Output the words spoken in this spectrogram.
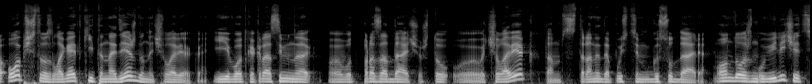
общество возлагает какие-то надежды на человека. И вот как раз именно э, вот про задачу, что э, человек, там, со стороны, допустим, государя, он должен увеличить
